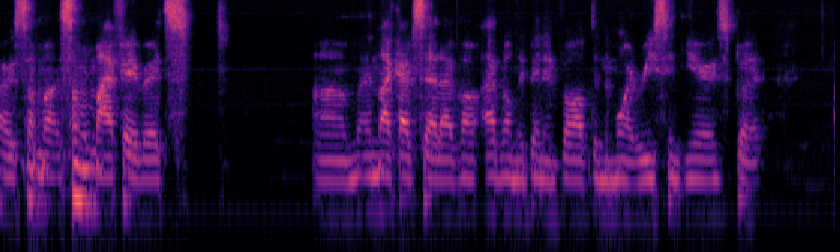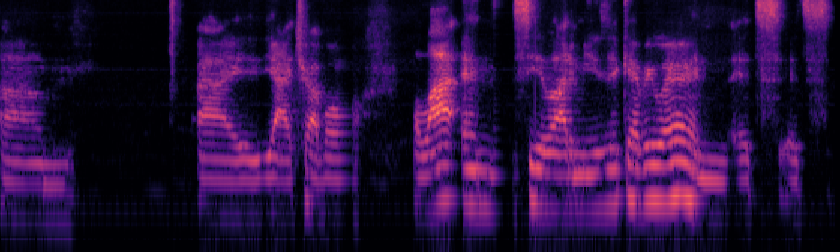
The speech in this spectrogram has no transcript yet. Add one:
are some some of my favorites. Um, and like I've said, I've I've only been involved in the more recent years, but um, I yeah I travel a lot and see a lot of music everywhere, and it's it's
